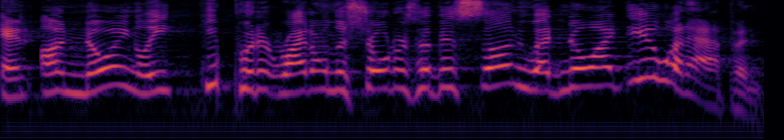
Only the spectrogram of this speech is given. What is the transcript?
and unknowingly he put it right on the shoulders of his son who had no idea what happened.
